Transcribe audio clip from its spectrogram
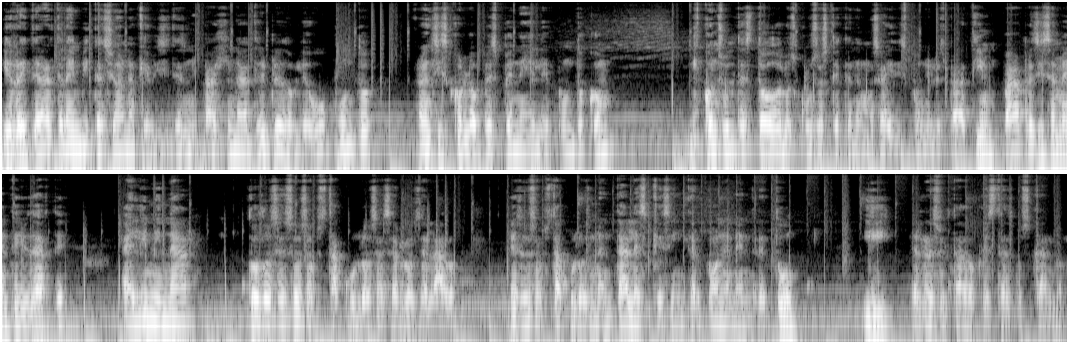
y reiterarte la invitación a que visites mi página www.franciscolopezpnl.com y consultes todos los cursos que tenemos ahí disponibles para ti, para precisamente ayudarte a eliminar todos esos obstáculos, hacerlos de lado, esos obstáculos mentales que se interponen entre tú y el resultado que estás buscando.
